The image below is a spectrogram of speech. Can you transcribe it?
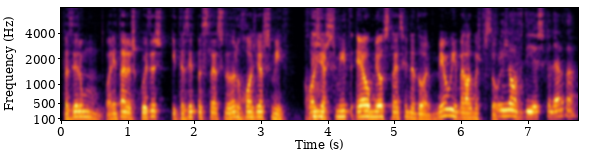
fazer um, orientar as coisas e trazer para selecionador Roger Smith. Roger Smith é o meu selecionador, meu e mais algumas pessoas. Em nove dias, se calhar dá.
